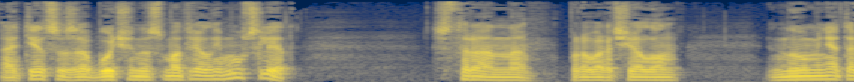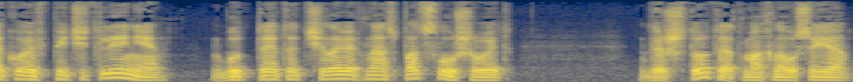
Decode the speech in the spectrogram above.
отец озабоченно смотрел ему вслед. «Странно», — проворчал он, — «но у меня такое впечатление, будто этот человек нас подслушивает». «Да что ты», — отмахнулся я,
